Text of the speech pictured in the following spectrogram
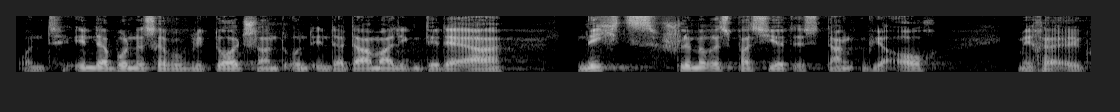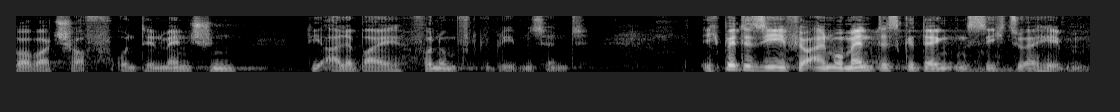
und in der Bundesrepublik Deutschland und in der damaligen DDR nichts Schlimmeres passiert ist, danken wir auch Michael Gorbatschow und den Menschen, die alle bei Vernunft geblieben sind. Ich bitte Sie, für einen Moment des Gedenkens sich zu erheben.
